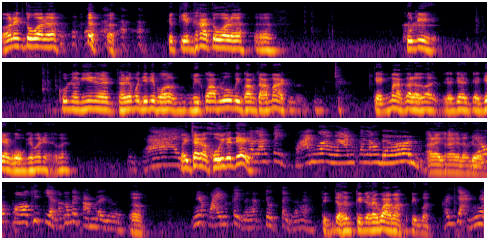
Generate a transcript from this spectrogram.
อ๋อเล่นตัวเลยจะเกียนค่าตัวเลยเออ คุณนี่ คุณอย่างนี้เนี่ยแสดงว่ายินดีพอมีความรู้มีความสามารถ เก่งมากก็เลยว่าจะจะจะแยกวงใช่ไหมเนี่ยใช่ไหมไม่ใช่ไม่ใช่ก็คุยกันดิ กำลัง เดิน อะไรงานกันเราเดิเดี๋นยวพอขี้เกียจแล้วก็ไม่ทำอะไรเลย เออเนี่ยไฟมันติดแล้วไงจุดติดแล้วไงติดติดอะไรว่ามา ติดมา ขยันไง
